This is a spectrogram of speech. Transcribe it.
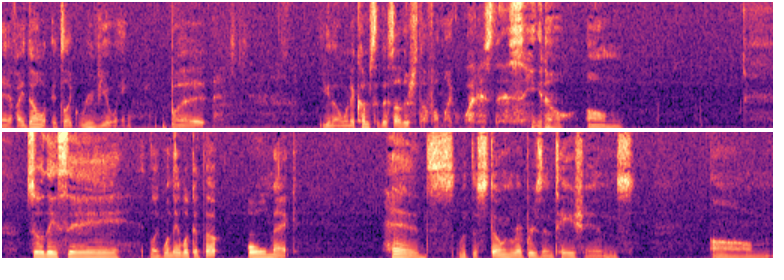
and if I don't, it's like reviewing. But you know, when it comes to this other stuff, I'm like, what is this? You know? Um, so they say, like, when they look at the Olmec heads with the stone representations, um,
